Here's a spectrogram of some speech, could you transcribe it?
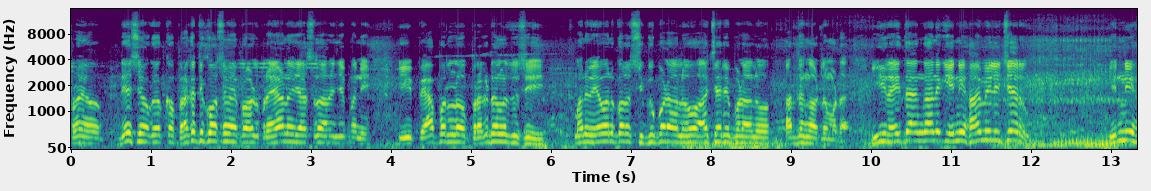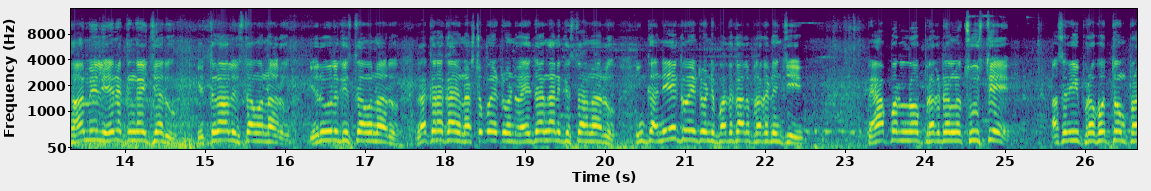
ప్ర దేశం యొక్క ప్రగతి కోసమే వాళ్ళు ప్రయాణం చేస్తున్నారని చెప్పని ఈ పేపర్లో ప్రకటనలు చూసి మనం ఏమనుకోవాలో సిగ్గుపడాలో ఆశ్చర్యపడాలో అర్థం కావట్లన్నమాట ఈ రైతాంగానికి ఎన్ని హామీలు ఇచ్చారు? ఎన్ని హామీలు ఏ రకంగా ఇచ్చారు? విత్తనాలు ఇస్తామన్నారు ఎరువులకు ఇస్తామన్నారు రకరకాల నష్టపోయేటువంటి రైతాంగానికి ఇస్తామన్నారు ఇంకా అనేకమైనటువంటి పథకాలు ప్రకటించి పేపర్లో ప్రకటనలు చూస్తే అసలు ఈ ప్రభుత్వం ప్ర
